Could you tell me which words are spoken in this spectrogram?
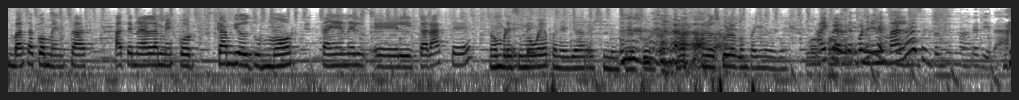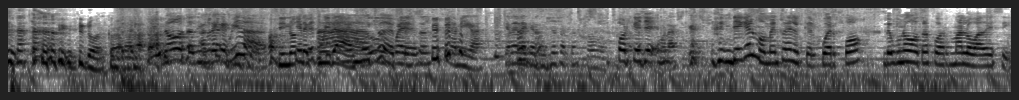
vas a comenzar a tener a lo mejor cambios de humor, también el, el carácter. No, hombre, si me voy a poner ya a régimen, se los juro. se los juro, compañeros. Ay, pero se ponen de malas, entonces no hagas dieta. No, al contrario. No, o sea, si no te ejercicio. cuidas. Si no te cuidas. mucho de Pues, entonces, amiga, que en el ejercicio sacas todo. Porque lle- llega el momento en el que el cuerpo de una u otra forma lo va a decir.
